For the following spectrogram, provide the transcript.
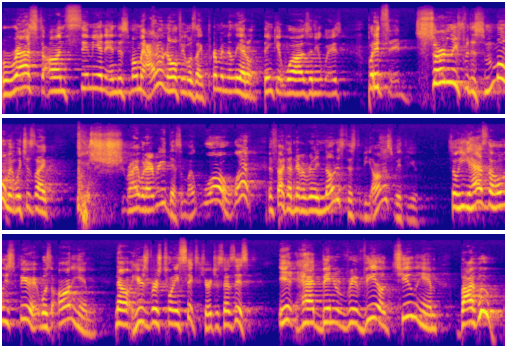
rest on Simeon in this moment. I don't know if it was like permanently, I don't think it was, anyways. But it's certainly for this moment, which is like, right? When I read this, I'm like, whoa, what? In fact, I've never really noticed this, to be honest with you. So he has the Holy Spirit, was on him. Now, here's verse 26, church. It says this It had been revealed to him by who?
